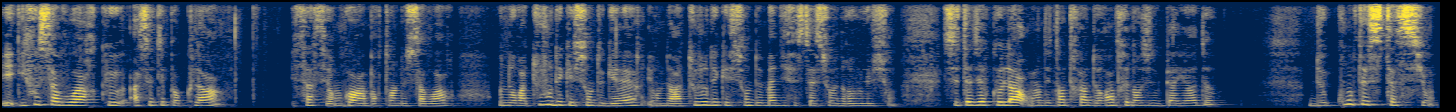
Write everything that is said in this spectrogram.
Et il faut savoir que à cette époque-là, et ça c'est encore important de le savoir, on aura toujours des questions de guerre et on aura toujours des questions de manifestation et de révolution. C'est-à-dire que là, on est en train de rentrer dans une période de contestation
